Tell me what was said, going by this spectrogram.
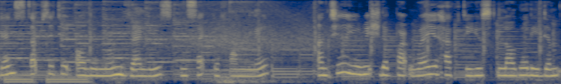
then substitute all the known values inside the formula until you reach the part where you have to use logarithm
